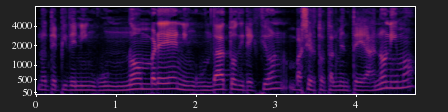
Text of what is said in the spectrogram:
no te pide ningún nombre, ningún dato, dirección, va a ser totalmente anónimo.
